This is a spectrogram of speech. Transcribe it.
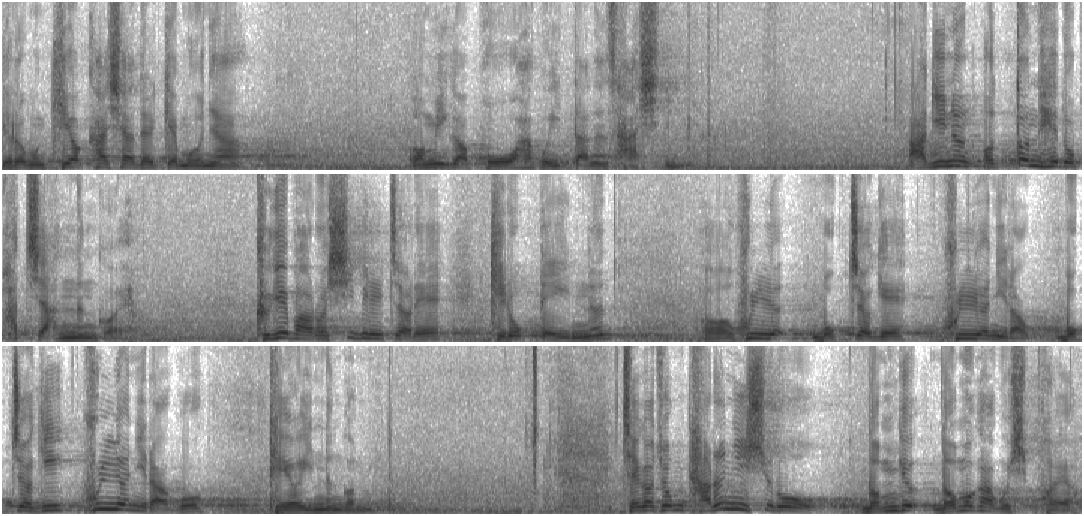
여러분 기억하셔야 될 게 뭐냐? 어미가 보호하고 있다는 사실입니다. 아기는 어떤 해도 받지 않는 거예요. 그게 바로 11절에 기록되어 있는 어, 훈련, 목적의 훈련이라고, 목적이 훈련이라고 되어 있는 겁니다. 제가 좀 다른 이슈로 넘겨, 넘어가고 싶어요.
